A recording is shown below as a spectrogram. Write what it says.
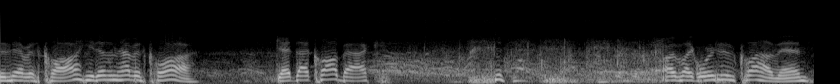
Does he have his claw? He doesn't have his claw. Get that claw back. I was like, where's his claw, man?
